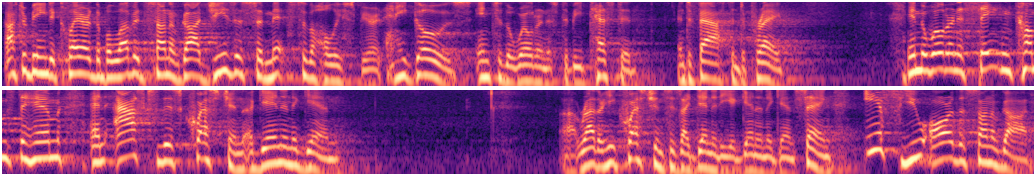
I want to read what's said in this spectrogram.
After being declared the beloved Son of God, Jesus submits to the Holy Spirit and he goes into the wilderness to be tested and to fast and to pray. In the wilderness, Satan comes to him and asks this question again and again uh, rather, he questions his identity again and again, saying, If you are the Son of God.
